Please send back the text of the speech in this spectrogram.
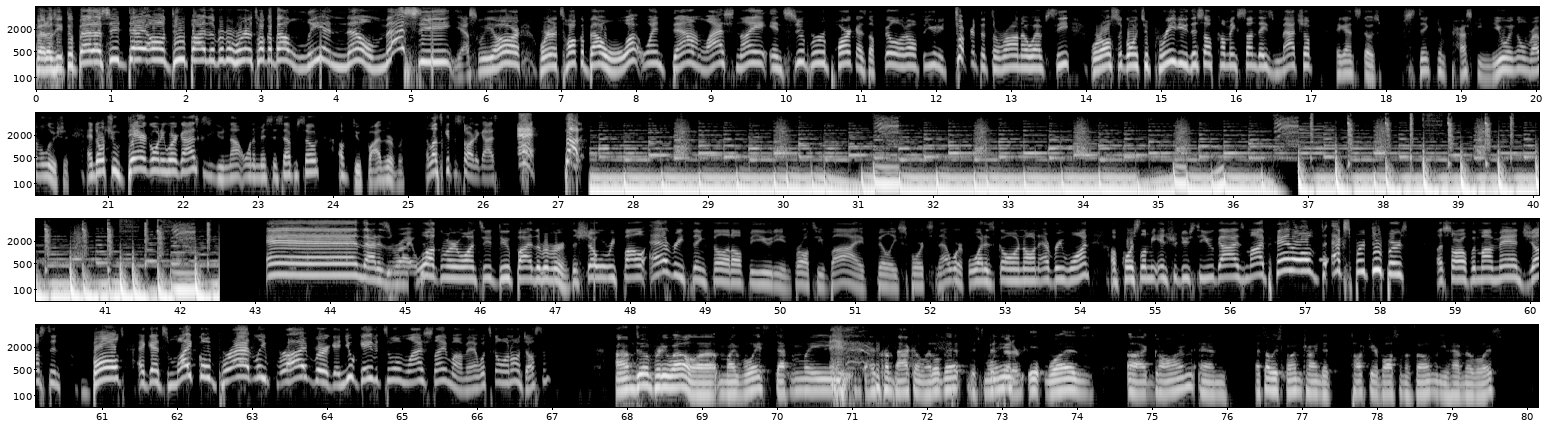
Tuperas y Tuperas today on DOOP by the River. We're going to talk about Lionel Messi. Yes, we are. We're going to talk about what went down last night in Subaru Park as the Philadelphia Union took it to Toronto FC. We're also going to preview this upcoming Sunday's matchup against those stinking pesky New England Revolution. And don't you dare go anywhere, guys, because you do not want to miss this episode of DOOP by the River. And let's get this started, guys. Eh, dale! And that is right. Welcome everyone to DOOP by the River, the show where we follow everything Philadelphia Union, brought to you by Philly Sports Network. What is going on, everyone? Of course, let me introduce to you guys my panel of expert dupers. Let's start off with my man Justin Bald against Michael Bradley Freiberg. And you gave it to him last night, my man. What's going on, Justin? I'm doing pretty well. Uh, my voice definitely has come back a little bit this morning. It was uh, gone, and that's always fun trying to talk to your boss on the phone when you have no voice.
